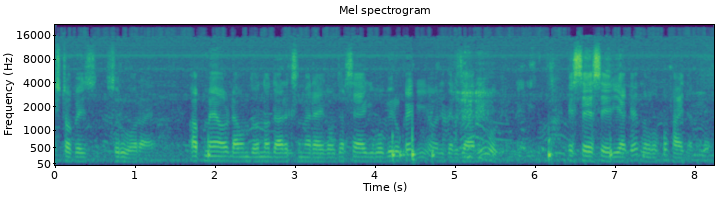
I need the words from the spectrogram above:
स्टॉपेज शुरू हो रहा है। अप में और डाउन दोनों डायरेक्शन में रहेगा, उधर से आएगी वो भी रुकेगी और इधर जा रही वो भी रुकेगी। इससे इस एरिया के लोगों को फ़ायदा मिलेगा।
